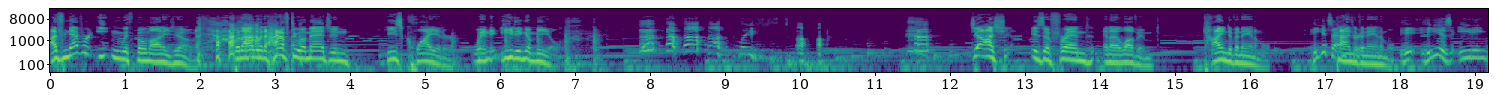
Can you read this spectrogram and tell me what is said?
I've never eaten with Bomani Jones, but I would have to imagine he's quieter when eating a meal. Please stop. Josh is a friend and I love him. Kind of an animal. He gets kind of an animal. He he is eating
